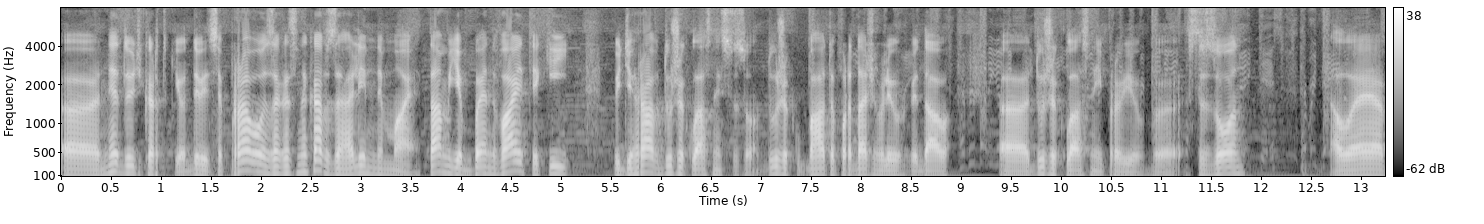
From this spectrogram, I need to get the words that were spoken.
Е, Не дають картки. От дивіться, правого захисника взагалі немає. Там є Бен Вайт, який відіграв дуже класний сезон. Дуже багато передач голів віддав. е, Дуже класний провів е, сезон. Але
